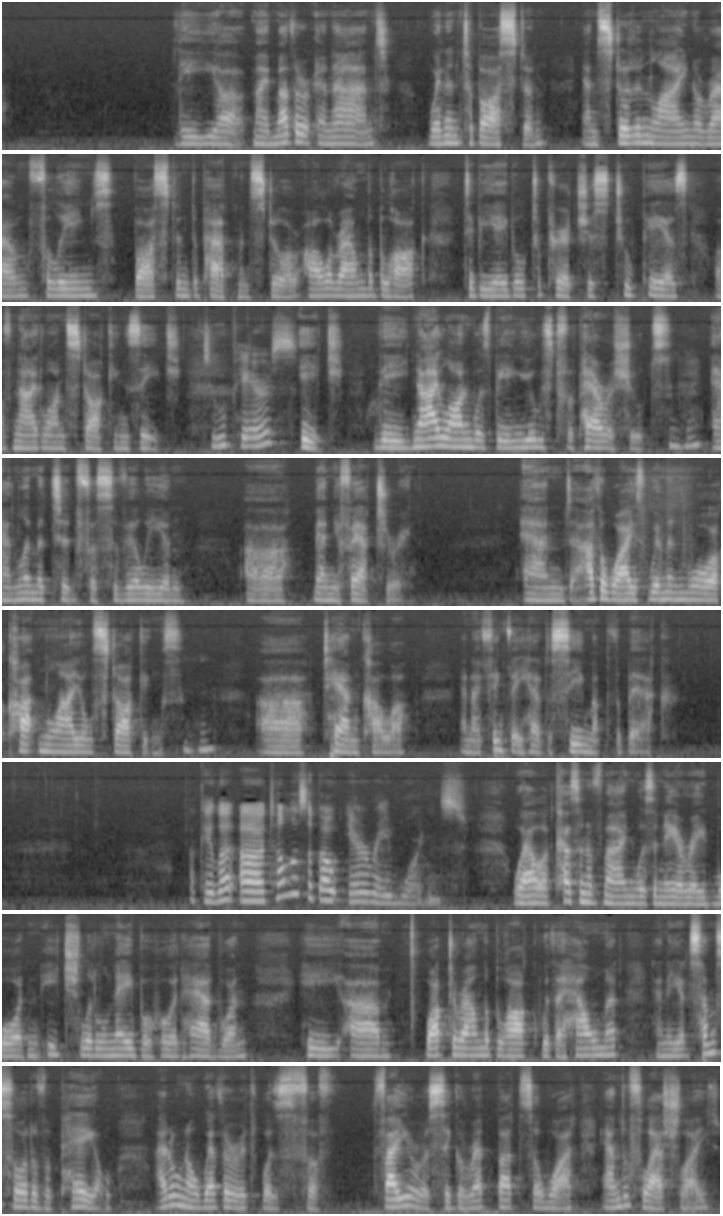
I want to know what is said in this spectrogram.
the, uh, my mother and aunt went into Boston and stood in line around Filene's Boston department store, all around the block, to be able to purchase two pairs of nylon stockings each. Two pairs. Each. The nylon was being used for parachutes Mhm. and limited for civilian uh, manufacturing. And otherwise, women wore cotton lisle stockings, Mhm. uh, tan color, and I think they had a seam up the back. Okay. Let, uh, tell us about air raid wardens. Well, a cousin of mine was an air raid warden. Each little neighborhood had one. He um, walked around the block with a helmet and he had some sort of a pail. I don't know whether it was for fire or cigarette butts or what, and a flashlight.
